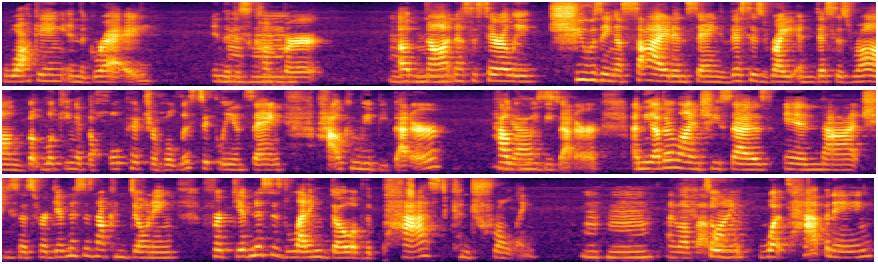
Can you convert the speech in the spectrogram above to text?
walking in the gray in the Mhm. discomfort of Mhm. not necessarily choosing a side and saying this is right and this is wrong, but looking at the whole picture holistically and saying, how can we be better? How can we be better? And the other line she says in that, she says, forgiveness is not condoning, forgiveness is letting go of the past controlling. Mm-hmm. I love that So line. what's happening,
